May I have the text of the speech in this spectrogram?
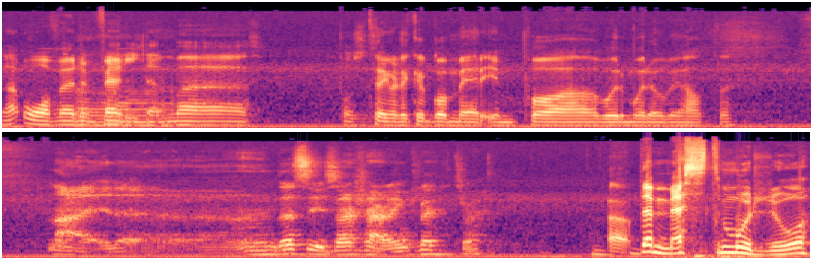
Det er overveldende positivt. Trenger vel ikke gå mer inn på hvor moro vi har hatt det. Nei, det, det sier seg sjæl, egentlig, tror jeg. Det mest moro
